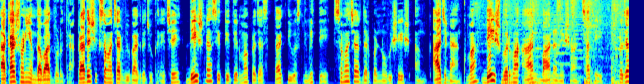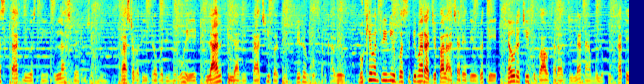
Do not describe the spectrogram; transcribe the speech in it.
આકાશવાણી અમદાવાદ વડોદરા. પ્રાદેશિક સમાચાર વિભાગ રજૂ કરે છે, દેશના સિત્યોતેરમાં પ્રજાસત્તાક દિવસ નિમિત્તે સમાચાર દર્પણનો વિશેષ અંક. આજના અંકમાં દેશભરમાં આન બાન અને શાન સાથે પ્રજાસત્તાક દિવસની ઉલ્લાસભેર ઉજવણી. રાષ્ટ્રપતિ દ્રૌપદી મુર્મુએ લાલ કિલ્લાની પ્રાચી પરથી ત્રિરંગો ફરકાવ્યો. મુખ્યમંત્રીની ઉપસ્થિતિમાં રાજ્યપાલ આચાર્ય દેવવ્રતે નવરચિત વાવથરા જિલ્લાના મુલુપુર ખાતે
